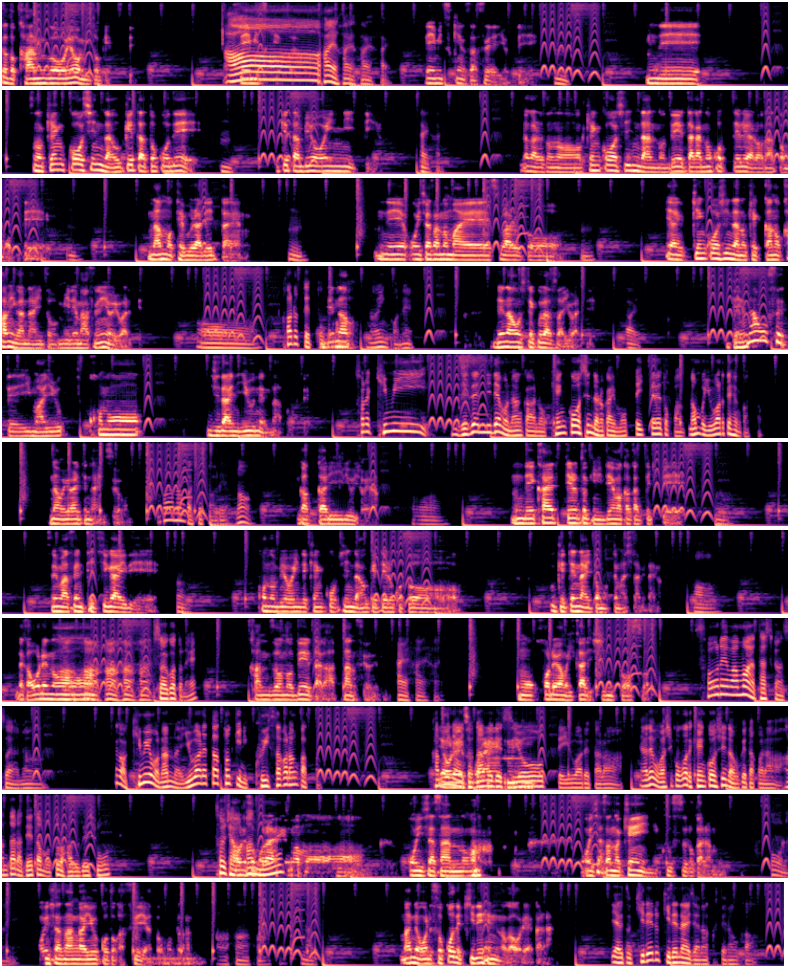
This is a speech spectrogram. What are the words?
ちょっと肝臓をよう見とけっつって、ああ、はいはいはいはい。精密検査せえ言って、んで、その健康診断受けたとこで、うん受けた病院に行ってんよはいはい。だからその健康診断のデータが残ってるやろうなと思って、何も手ぶらで行ったんやん。うん。で、お医者さんの前座ると、うんいや、健康診断の結果の紙がないと見れませんよ、言われて。ああ、カルテットとでなかないんかね。出直してください、言われて。はい。出直せって今言う、この時代に言うねんな、と思って。それ君、事前にでもなんかあの健康診断の会持って行ってねとか何も言われてへんかった。何も言われてないんですよ。それはなんかちょっとあれやな。がっかりイリュージョンや。うんんで、帰ってる時に電話かかってきて、すいません、手違いで、うんこの病院で健康診断を受けてることを受けてないと思ってました、みたいな。あだから俺のあ、はあ、はあ、はあ、そういうことね。肝臓のデータがあったんですよね。はいはいはい。もうこれはもう怒り浸透っすわ。それはまあ確かにそうやな。だから君もなんなん言われた時に食い下がらんかった。紙ないとダメですよって言われたら、いやでもわしここで健康診断受けたから、あんたらデータ持っとるはずでしょ。それじゃあ俺かんの？そこら辺はもう、お医者さんの、お医者さんの権威に屈するから、もうそうなんや。お医者さんが言うことがせいやと思ったら。あはんはんなるほどまあでも俺そこで切れへんのが俺やから。いや別に切れる切れないじゃなくて、なんか、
